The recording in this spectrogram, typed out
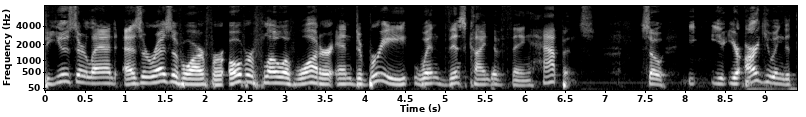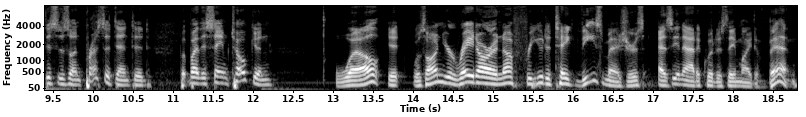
to use their land as a reservoir for overflow of water and debris when this kind of thing happens? So you're arguing that this is unprecedented, but by the same token, well, it was on your radar enough for you to take these measures, as inadequate as they might have been.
